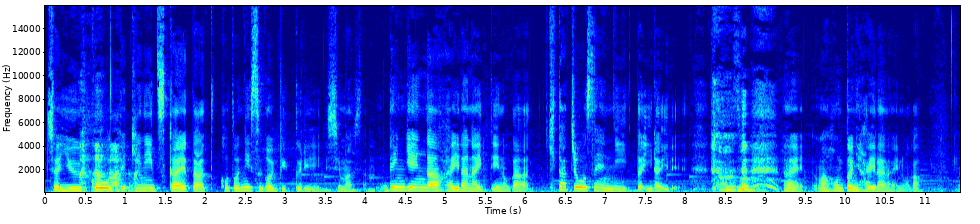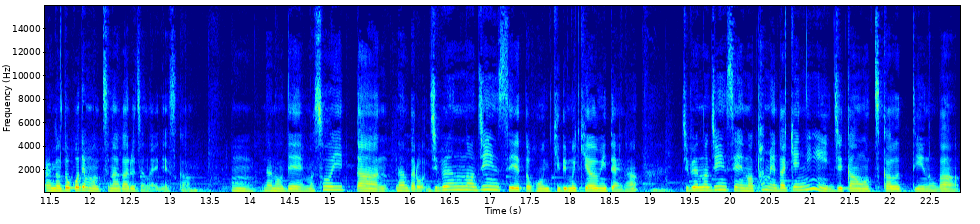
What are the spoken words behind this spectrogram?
ちゃ有効的に使えたことにすごいびっくりしました。電源が入らないっていうのが北朝鮮に行った以来で。はい。まあ本当に入らないのが。あのどこでもつながるじゃないですか、うん、なので、まあ、そういったなんだろう自分の人生と本気で向き合うみたいな、自分の人生のためだけに時間を使うっていうのが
